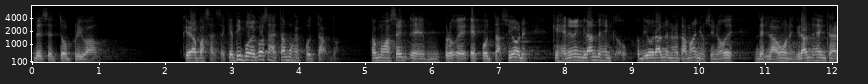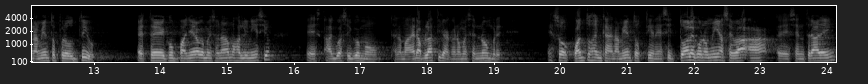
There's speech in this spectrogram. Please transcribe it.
del sector privado. ¿Qué va a pasar? ¿Qué tipo de cosas estamos exportando? Vamos a hacer eh, eh, exportaciones que generen grandes, cuando digo grandes no es de tamaño, sino de, de eslabones, grandes encadenamientos productivos. Este compañero que mencionábamos al inicio es algo así como de la madera plástica, que no me sé el nombre. Eso, ¿cuántos encadenamientos tiene? Es decir, toda la economía se va a eh, centrar en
